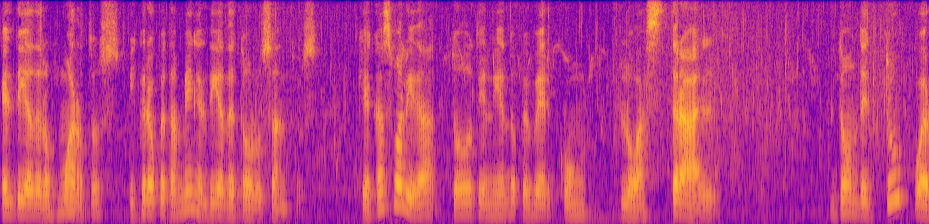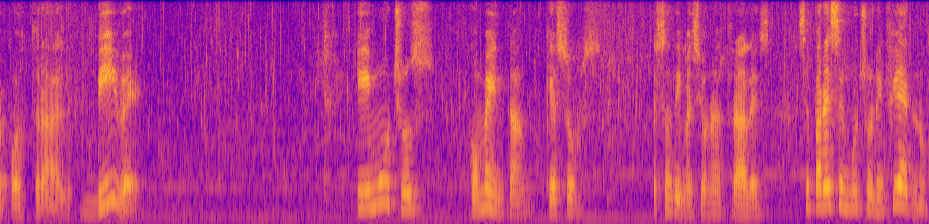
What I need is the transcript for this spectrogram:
el Día de los Muertos y creo que también el Día de Todos los Santos. Casualidad, todo teniendo que ver con lo astral donde tu cuerpo astral vive. Y muchos comentan que esos, esas dimensiones astrales se parecen mucho al infierno.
